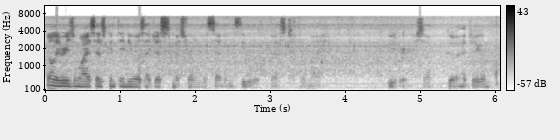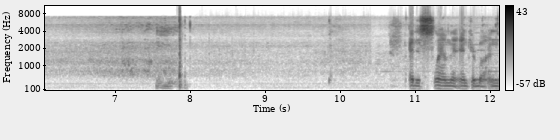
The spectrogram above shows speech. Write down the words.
The only reason why it says continuous, I just messed around with the settings, see what works best for my computer. So, go ahead, Jacob. I just slammed the enter button.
